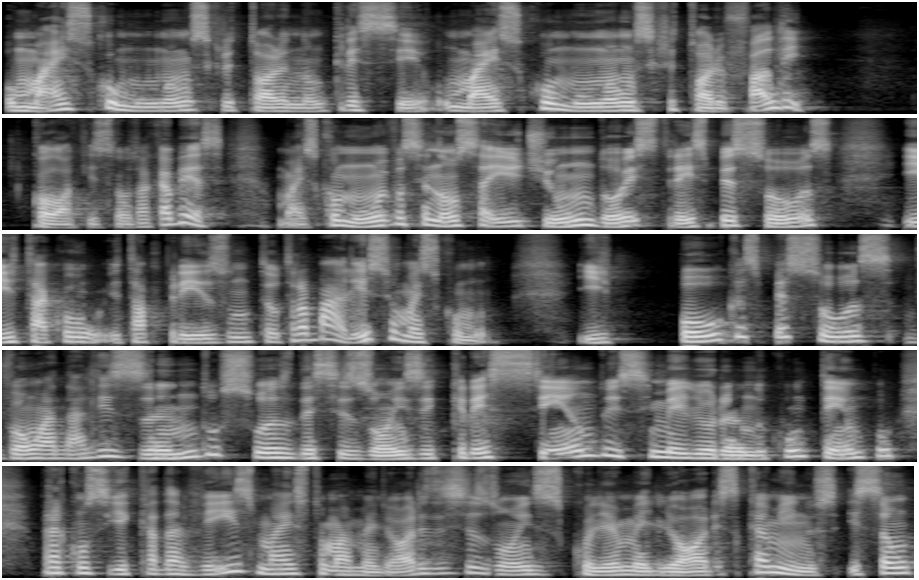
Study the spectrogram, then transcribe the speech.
O mais comum é um escritório não crescer, o mais comum é um escritório falir. Coloque isso na sua cabeça. O mais comum é você não sair de um, dois, três pessoas e tá, tá preso no teu trabalho. Isso é o mais comum. E poucas pessoas vão analisando suas decisões e crescendo e se melhorando com o tempo para conseguir cada vez mais tomar melhores decisões, escolher melhores caminhos. E são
